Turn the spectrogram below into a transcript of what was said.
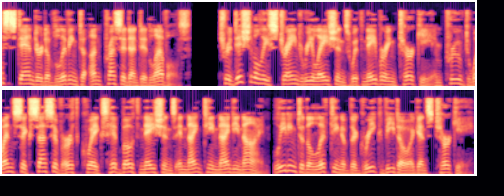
standard of living to unprecedented levels. Traditionally strained relations with neighboring Turkey improved when successive earthquakes hit both nations in 1999, leading to the lifting of the Greek veto against Turkey's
